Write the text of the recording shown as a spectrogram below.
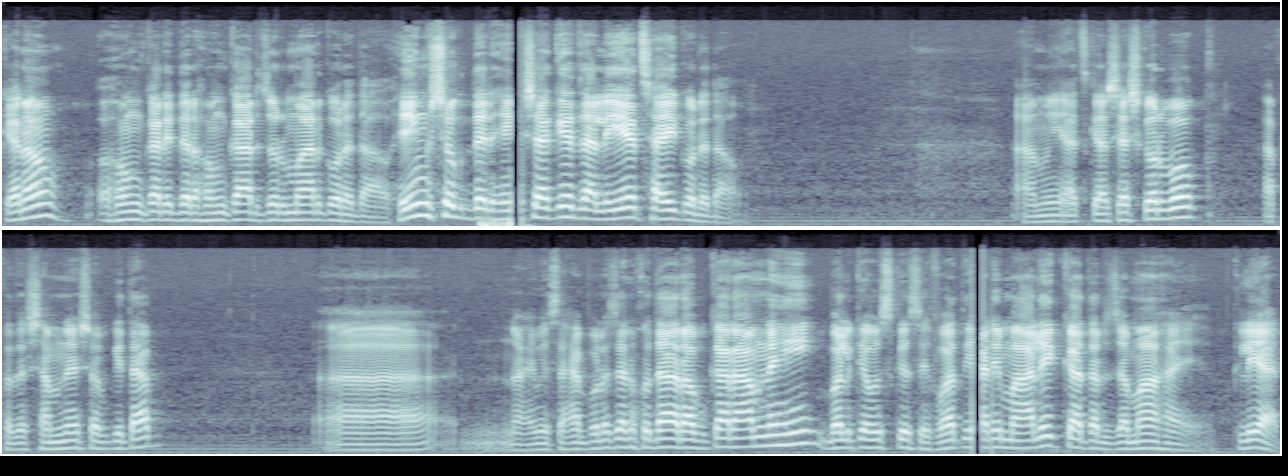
কেন? অহংকারীদের অহংকার জোরমার করে দাও। হিংসুকদের হিংসাকে জ্বালিয়ে ছাই করে দাও। আমি আজকে আর শেষ করব আপনাদের সামনে সব কিতাব नाइमी साहब बोले सर खुदा रब का नाम नहीं बल्कि उसकी सिफत यानी मालिक का तर्जमा है क्लियर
